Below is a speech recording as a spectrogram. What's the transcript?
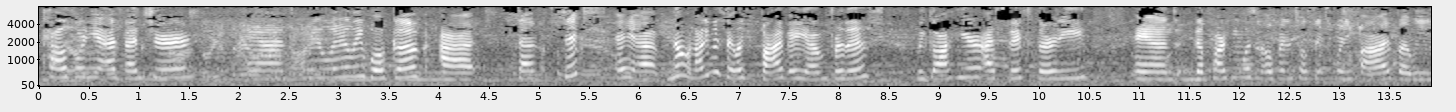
California Adventure and we literally woke up at 7, 6 a.m. No, not even say like 5 a.m. for this. We got here at 6.30 and the parking wasn't open until 6.45 but we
